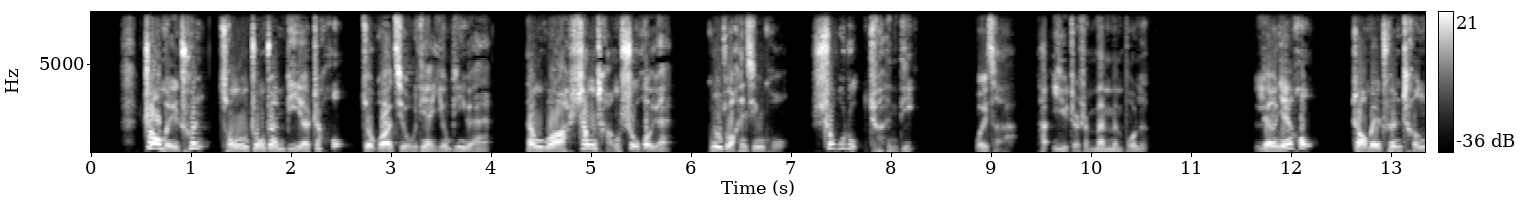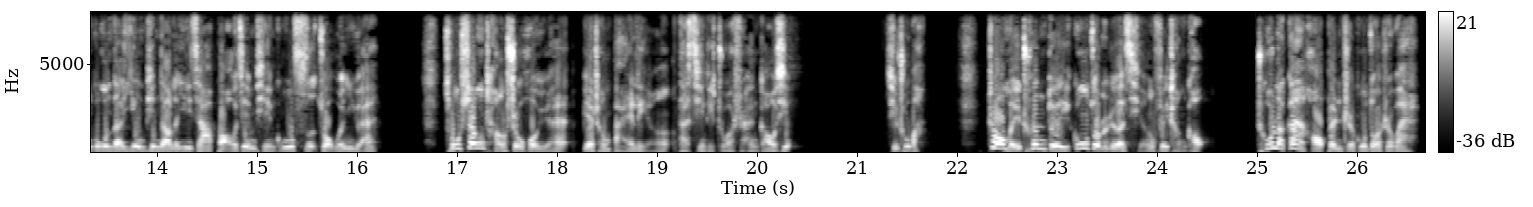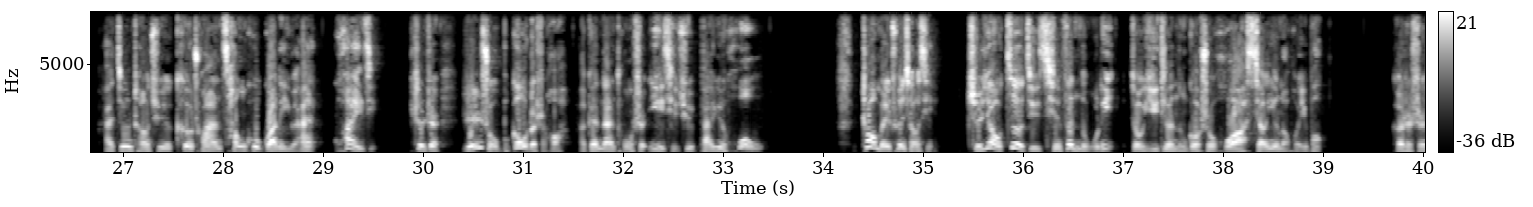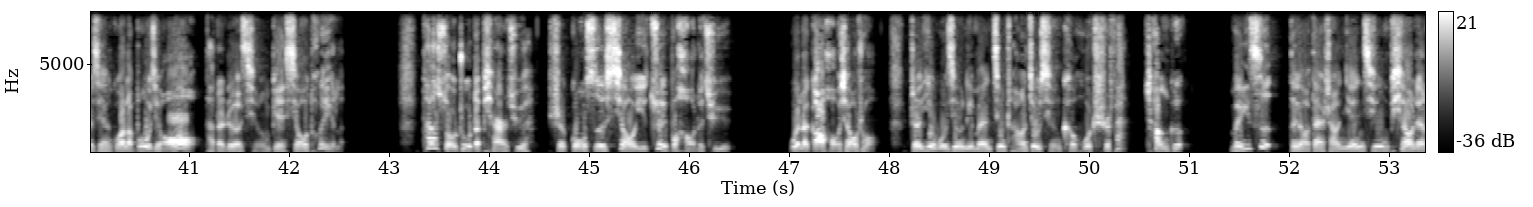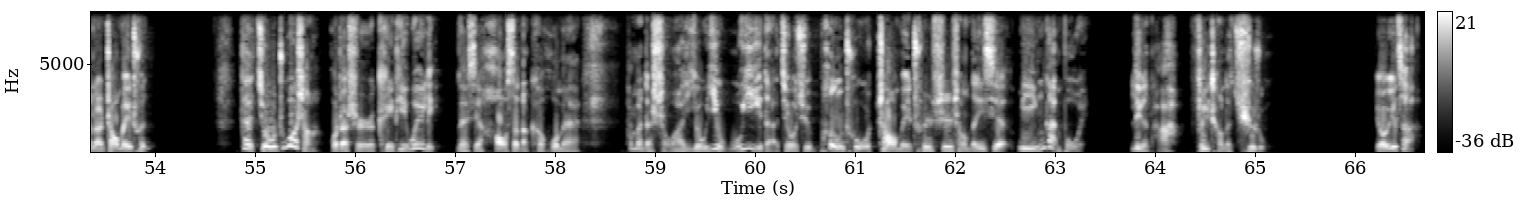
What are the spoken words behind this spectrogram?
赵美春从中专毕业之后，做过酒店迎宾员，当过商场售货员，工作很辛苦，收入却很低。为此，他一直是闷闷不乐。两年后，赵美春成功的应聘到了一家保健品公司做文员，从商场售货员变成白领，他心里着实很高兴。起初吧，赵美春对工作的热情非常高。除了干好本职工作之外，还经常去客串仓库管理员、会计，甚至人手不够的时候啊，还跟男同事一起去搬运货物。赵美春相信，只要自己勤奋努力，就一定能够收获相应的回报。可是时间过了不久，他的热情便消退了。他所住的片区是公司效益最不好的区域，为了搞好销售，这业务经理们经常就请客户吃饭、唱歌，每次都要带上年轻漂亮的赵美春。在酒桌上或者是 KTV 里，那些好色的客户们，他们的手啊有意无意的就去碰触赵美春身上的一些敏感部位，令他非常的屈辱。有一次，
